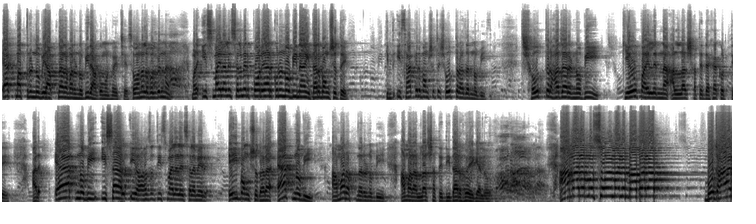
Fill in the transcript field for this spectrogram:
একমাত্র নবী আপনার আমার নবীর আগমন হয়েছে। সোহানাল্লাহ বলবেন না? মানে ইসমাইল আলী সালামের পরে আর কোনো নবী নাই তার বংশতে। কিন্তু ইসাকের বংশতে সত্তর হাজার নবী। সত্তর হাজার নবী কেউ পাইলেন না আল্লাহর সাথে দেখা করতে। আর এক নবী ইসাল হজরত ইসমাইল আলাই সালামের এই বংশধারা এক নবী আমার আপনার নবী আমার আল্লাহর সাথে দিদার হয়ে গেল। আমার মুসলমান বোঝার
